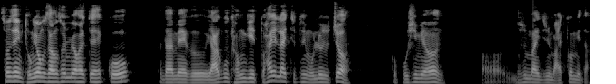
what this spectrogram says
선생님 동영상 설명할 때 했고 그 다음에 그 야구 경기 또 하이라이트 도 올려줬죠? 그거 보시면 어, 무슨 말인지 좀 알 겁니다.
